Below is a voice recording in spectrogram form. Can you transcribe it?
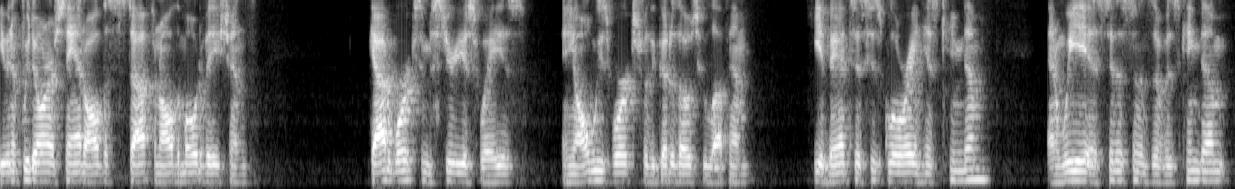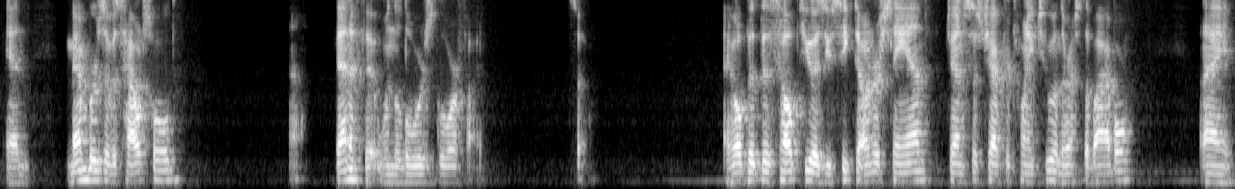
even if we don't understand all the stuff and all the motivations, God works in mysterious ways, and He always works for the good of those who love Him. He advances His glory and His kingdom, and we, as citizens of His kingdom and members of His household, uh, benefit when the Lord is glorified. So, I hope that this helped you as you seek to understand Genesis chapter 22 and the rest of the Bible. And I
